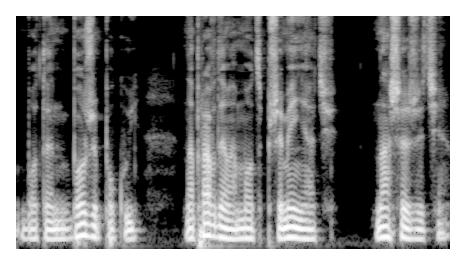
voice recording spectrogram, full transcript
bo ten Boży pokój naprawdę ma moc przemieniać nasze życie.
